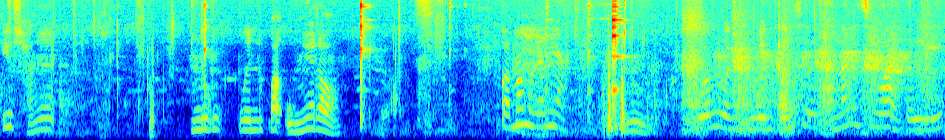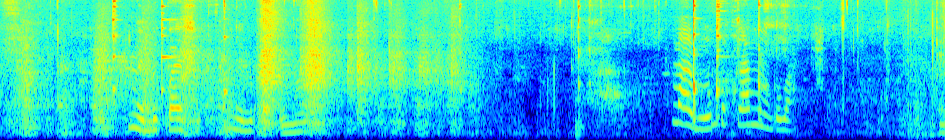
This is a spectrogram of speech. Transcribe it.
yêu sáng ấy lúc quên lúc bạn uống hết rồi 까만 모양이야. 응. 원, 원, 원, 건, 안 나는 친구야, 거기. 근데 누가, 근데 누가, 엄마. 엄마, 물 섞으라는 거 봐. 응.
